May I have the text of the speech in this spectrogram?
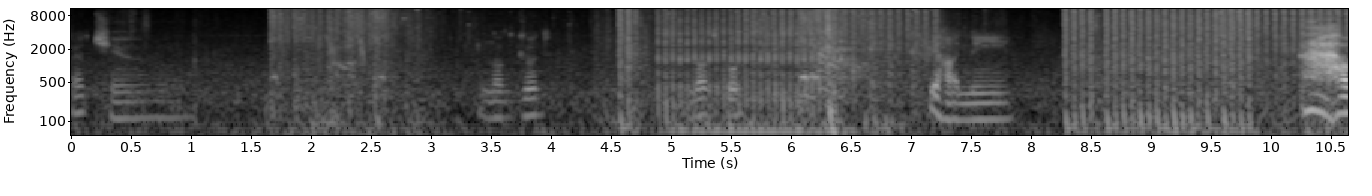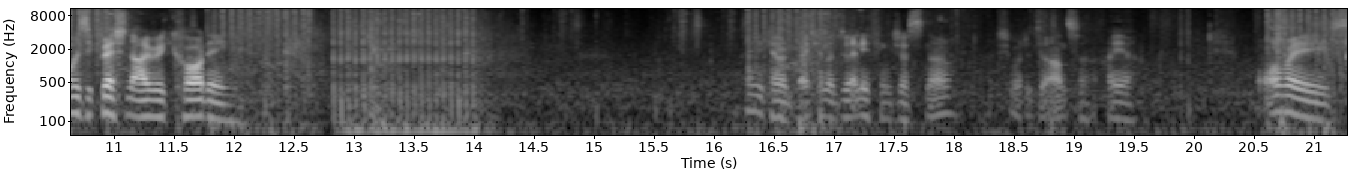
Got you. Not good. Not good. Behind me. How is the question? Are you recording? I cannot, I cannot do anything just now. She wanted to answer. Ah, yeah. Always.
